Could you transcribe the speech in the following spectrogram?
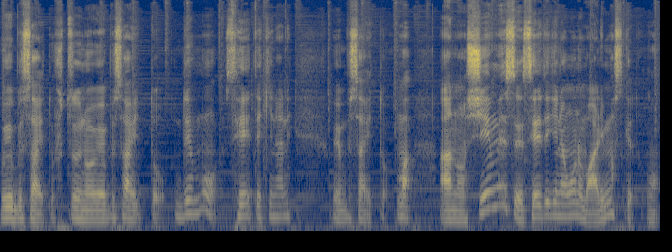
ウェブサイト普通のウェブサイトでも性的なねウェブサイトまああの CMS で性的なものもありますけども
